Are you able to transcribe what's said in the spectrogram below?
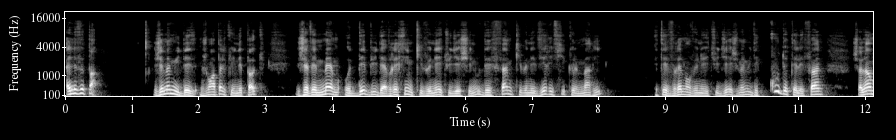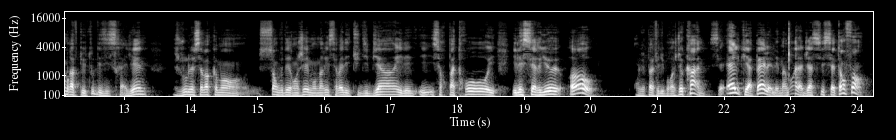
Elle ne veut pas. J'ai même eu des... Je me rappelle qu'une époque, j'avais même au début d'Avrechim qui venaient étudier chez nous, des femmes qui venaient vérifier que le mari était vraiment venu étudier. J'ai même eu des coups de téléphone. Shalom, brave toutes les Israéliennes. Je voulais savoir comment, sans vous déranger, mon mari, ça va, il étudie bien, il, est, sort pas trop, il, est sérieux. Oh! On lui a pas fait du broche de crâne. C'est elle qui appelle, elle est maman, elle a déjà 6-7 enfants.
